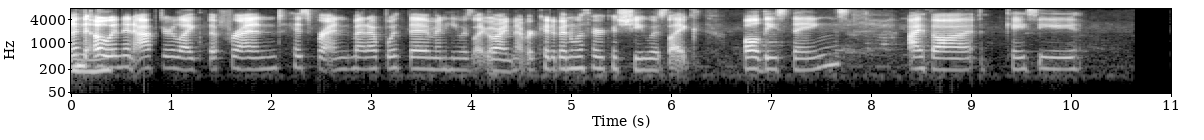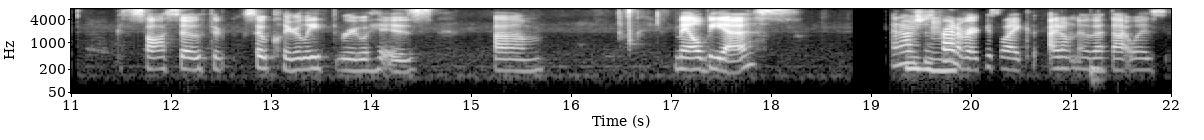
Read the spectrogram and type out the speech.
And Mhm. oh, and then after like the friend, his friend met up with them, and he was like, "Oh, I never could have been with her because she was like all these things." I thought Casey saw so th- so clearly through his um, male BS, and I was just Mhm. proud of her because like I don't know that that was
